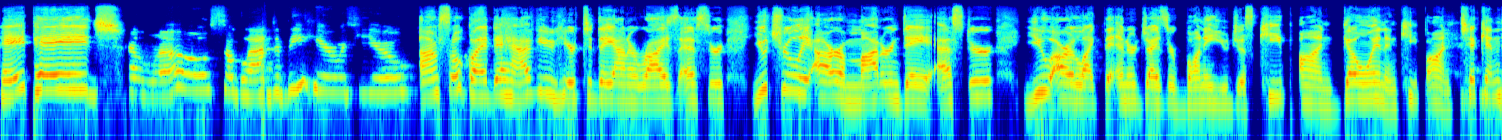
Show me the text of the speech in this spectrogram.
Hey, Paige. Hello. So glad to be here with you. I'm so glad to have you here today on Arise Esther. You truly are a modern day Esther. You are like the Energizer Bunny. You just keep on going and keep on ticking.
